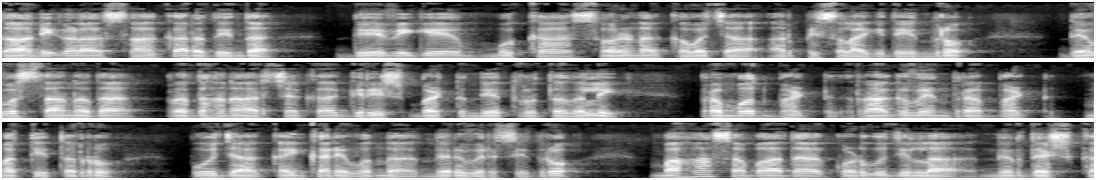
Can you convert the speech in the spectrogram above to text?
ದಾನಿಗಳ ಸಹಕಾರದಿಂದ ದೇವಿಗೆ ಮುಖ ಸ್ವರ್ಣ ಕವಚ ಅರ್ಪಿಸಲಾಗಿದೆ ಎಂದರು. ದೇವಸ್ಥಾನದ ಪ್ರಧಾನ ಅರ್ಚಕ ಗಿರೀಶ್ ಭಟ್ ನೇತೃತ್ವದಲ್ಲಿ ಪ್ರಮೋದ್ ಭಟ್, ರಾಘವೇಂದ್ರ ಭಟ್ ಮತ್ತಿತರರು ಪೂಜಾ ಕೈಂಕರ್ಯವನ್ನ ನೆರವೇರಿಸಿದರು. ಮಹಾಸಭಾದ ಕೊಡಗು ಜಿಲ್ಲಾ ನಿರ್ದೇಶಕ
